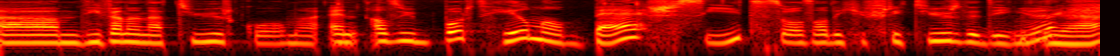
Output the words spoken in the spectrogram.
um, die van de natuur komen. En als je bord helemaal beige ziet, zoals al die gefrituurde dingen... Ja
